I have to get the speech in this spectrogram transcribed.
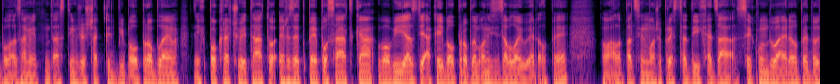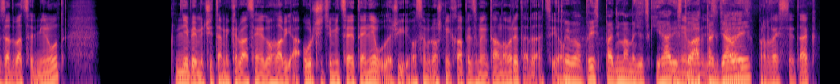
bola zamietnutá s tým, že však keď by bol problém, nech pokračuje táto RZP posádka vo výjazde a keď bol problém, oni si zavolajú RLP. No ale pacient môže prestať dýchať za sekundu a RLP dojsť za 20 minút. Nevieme, či tam je krvácanie do hlavy a určite mi CT neuleží 8-ročný chlapec s mentálnou retardáciou. Treba prispať, nemáme detských haristov a tak ďalej. haris, Presne tak.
